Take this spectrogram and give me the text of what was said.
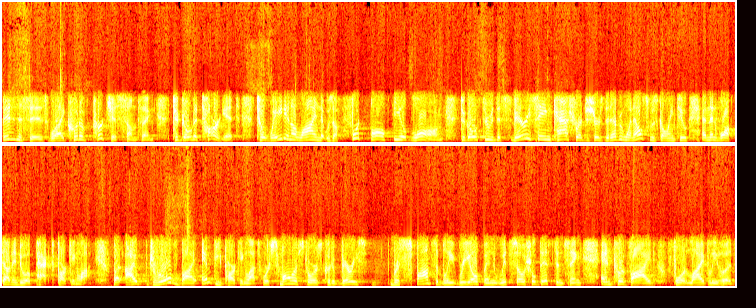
businesses where I could have purchased something to go to Target, to wait in a line that was a football field long, to go through this very same cash registers that everyone else was going to, and then walked out into a packed parking lot. But I drove by empty parking lots where smaller stores could have very responsibly reopen with social distancing and provide for livelihoods.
